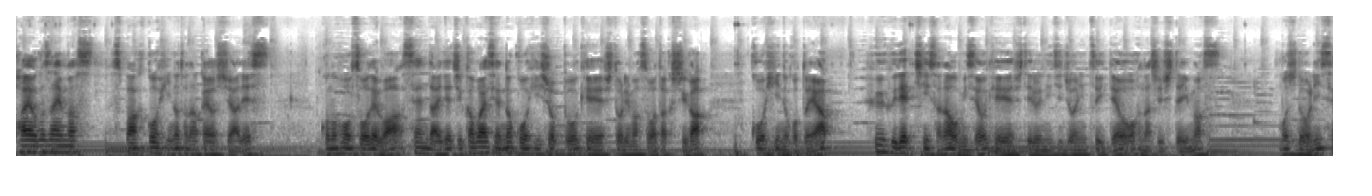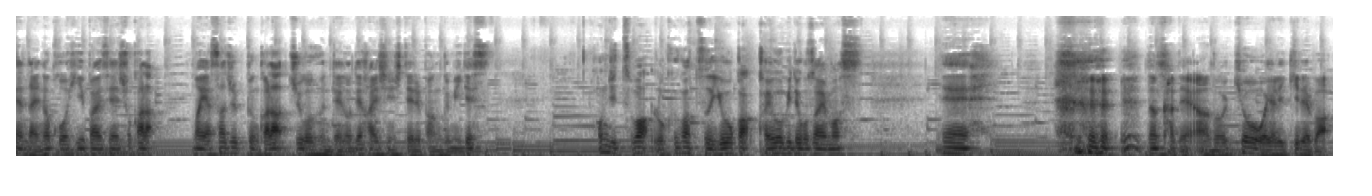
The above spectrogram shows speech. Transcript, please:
おはようございます。スパークコーヒーの田中芳也です。この放送では仙台で自家焙煎のコーヒーショップを経営しております私がコーヒーのことや夫婦で小さなお店を経営している日常についてお話ししています。文字通り仙台のコーヒー焙煎所から毎朝10分から15分程度で配信している番組です。本日は6月8日火曜日でございます。えー なんかねあの今日をやりきれば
